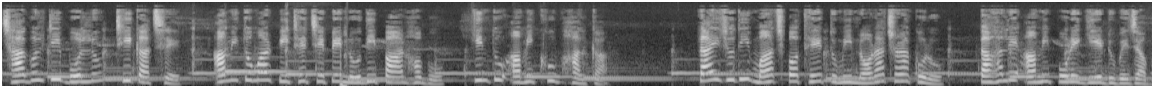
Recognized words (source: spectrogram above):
ছাগলটি বলল, ঠিক আছে, আমি তোমার পিঠে চেপে নদী পার হব, কিন্তু আমি খুব হালকা। তাই যদি মাঝপথে তুমি নড়াচড়া করো, তাহলে আমি পড়ে গিয়ে ডুবে যাব।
